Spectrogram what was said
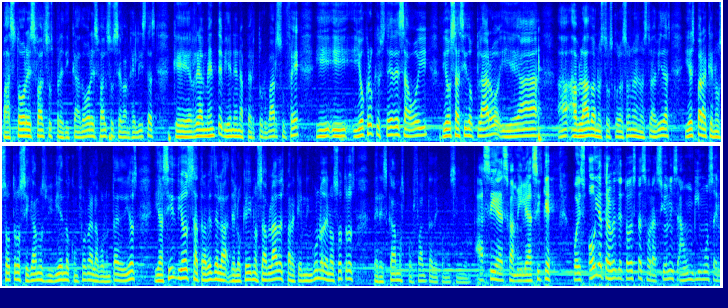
pastores, falsos predicadores, falsos evangelistas que realmente vienen a perturbar su fe. Y, y, y yo creo que ustedes a hoy, Dios ha sido claro y ha, ha, hablado a nuestros corazones, a nuestras vidas, y es para que nosotros sigamos viviendo conforme a la voluntad de Dios. Y así Dios a través de, la, de lo que Él nos ha hablado es para que ninguno de nosotros perezcamos por falta de conocimiento. Así es familia, así que pues hoy a través de todas estas oraciones aún vimos el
